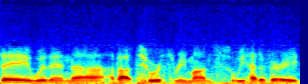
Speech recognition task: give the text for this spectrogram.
say within uh, about two or three months, we had a very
